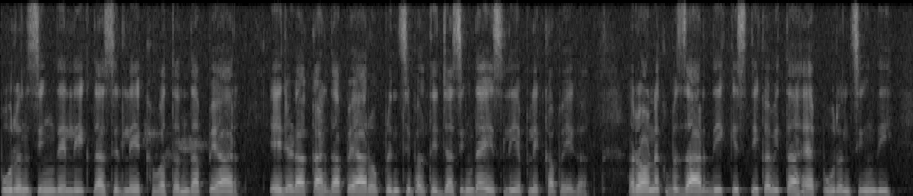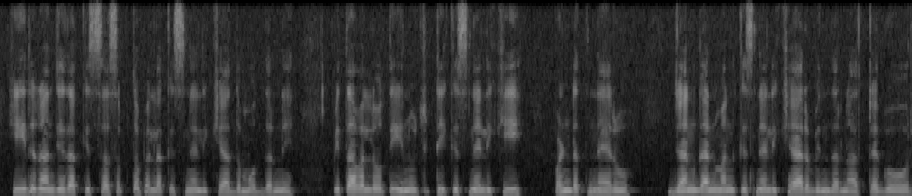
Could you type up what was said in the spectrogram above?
ਪੂਰਨ ਸਿੰਘ ਦੇ ਲੇਖ ਦਾ ਸਿਰਲੇਖ ਵਤਨ ਦਾ ਪਿਆਰ। ਇਹ ਜਿਹੜਾ ਘਰ ਦਾ ਪਿਆਰ, ਉਹ ਪ੍ਰਿੰਸੀਪਲ ਤੇਜਾ ਸਿੰਘ ਦਾ ਇਸ ਲਈ ਇਹ ਭੁਲੇਖਾ ਪਏਗਾ। ਰੌਣਕ ਬਾਜ਼ਾਰ ਦੀ ਕਿਸ ਦੀ ਕਵਿਤਾ ਹੈ ਪੂਰਨ ਸਿੰਘ ਦੀ। ਹੀਰ ਰਾਂਝੇ ਦਾ ਕਿੱਸਾ ਸਭ ਤੋਂ ਪਹਿਲਾਂ ਕਿਸਨੇ ਲਿਖਿਆ? ਦਮੋਦਰ ਨੇ। ਪਿਤਾ ਵੱਲੋਂ ਧੀ ਨੂੰ ਚਿੱਠੀ ਕਿਸਨੇ ਲਿਖੀ? ਪੰਡਤ ਨਹਿਰੂ। ਜਨ ਗਨ ਮਨ ਕਿਸਨੇ ਲਿਖਿਆ? ਰਵਿੰਦਰਨਾਥ ਟੈਗੋਰ।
